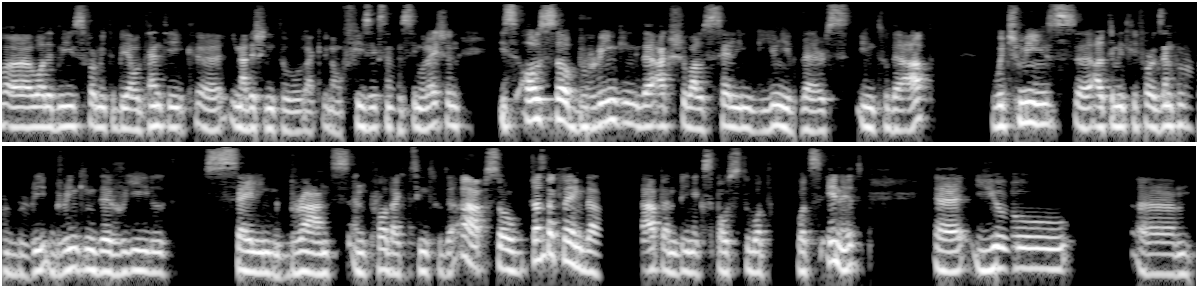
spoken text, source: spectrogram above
uh, what it means for me to be authentic, uh, in addition to like, you know, physics and simulation is also bringing the actual sailing universe into the app, which means ultimately, for example, bringing the real sailing brands and products into the app. So just by playing the app and being exposed to what, what's in it, uh, you, um,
